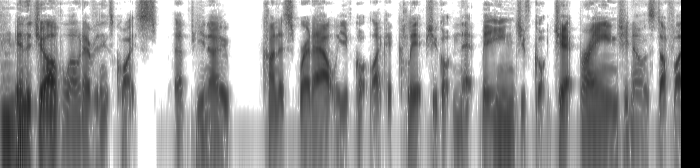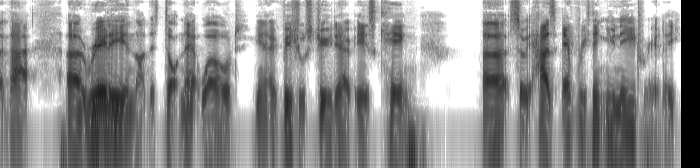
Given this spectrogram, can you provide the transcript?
Mm. in the java world everything's quite uh, you know kind of spread out where you've got like eclipse you've got netbeans you've got jetbrains you know and stuff like that uh, really in like this net world you know visual studio is king uh, so it has everything you need really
